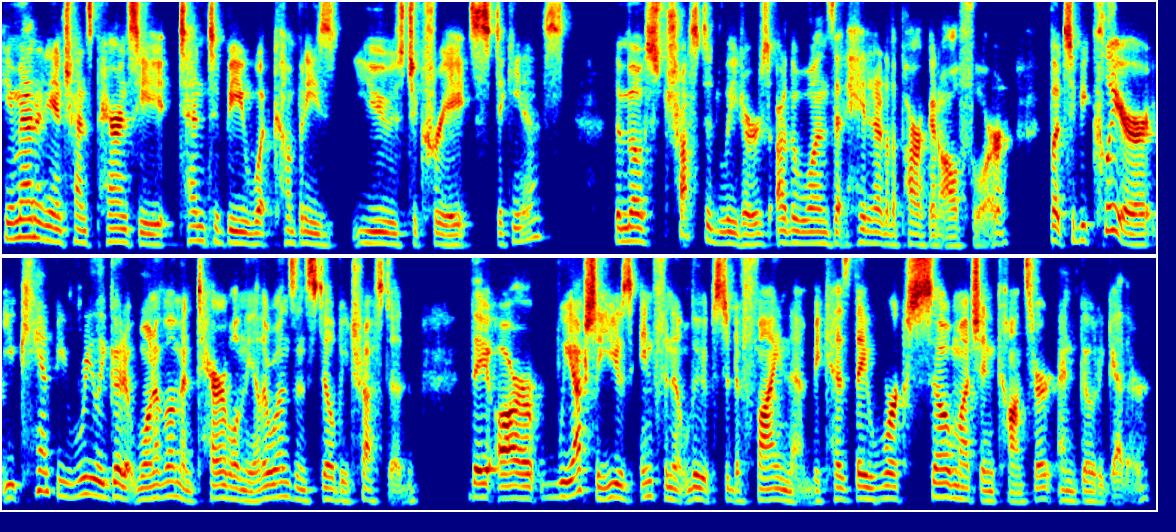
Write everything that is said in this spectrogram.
Humanity and transparency tend to be what companies use to create stickiness. The most trusted leaders are the ones that hit it out of the park on all four. But to be clear, you can't be really good at one of them and terrible in the other ones and still be trusted they are we actually use infinite loops to define them because they work so much in concert and go together.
